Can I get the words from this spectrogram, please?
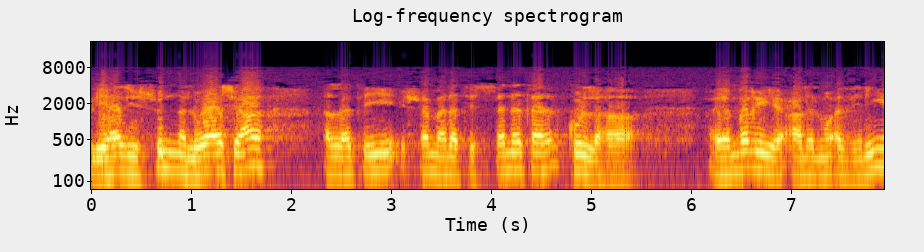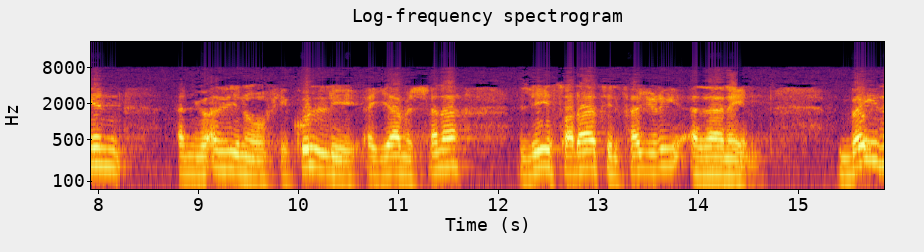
لهذه السنة الواسعة التي شملت السنة كلها. فينبغي على المؤذنين أن يؤذنوا في كل أيام السنة لصلاة الفجر أذانين. بين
